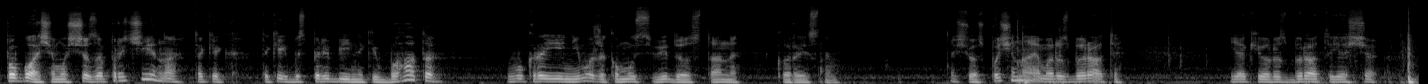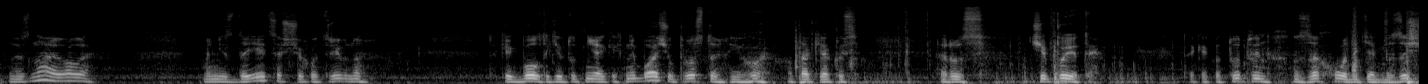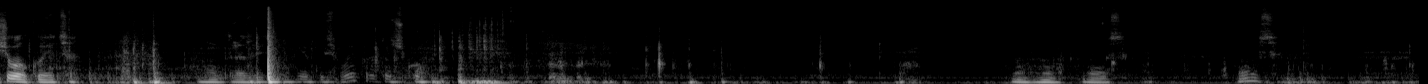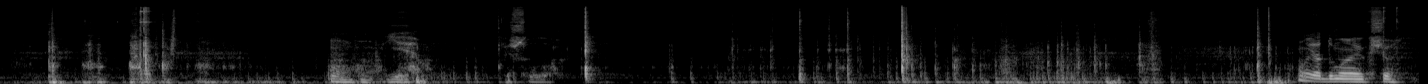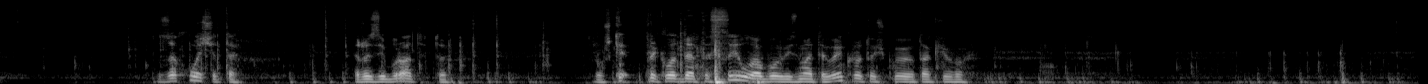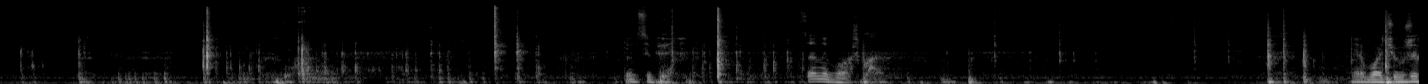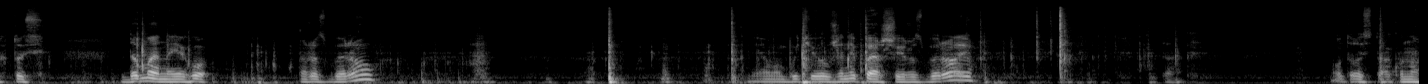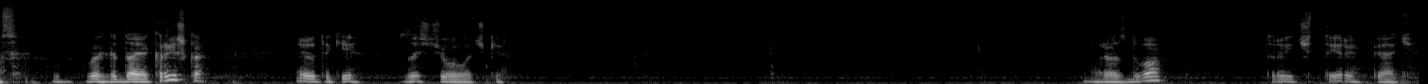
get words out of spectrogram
побачимо, що за причина, так як таких безперебійників багато в Україні, може комусь відео стане корисним. Ну що ж, починаємо розбирати. Як його розбирати, я ще не знаю, але мені здається, що потрібно. Як болтиків тут ніяких не бачу, просто його отак якось розчепити. Так як отут він заходить, якби защолкується. Зараз візьму якусь викруточку. Ага, ось. Ось. Угу, є. Пішло. Ну, я думаю, якщо захочете розібрати, то трошки прикладете силу або візьмете викруточкою, так його. В принципі, це не важко. Я бачу, вже хтось до мене його розбирав. Я, мабуть, його вже не перший розбираю. Так. От ось так у нас виглядає кришка і отакі защолочки. Раз, два, три, чотири, п'ять.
